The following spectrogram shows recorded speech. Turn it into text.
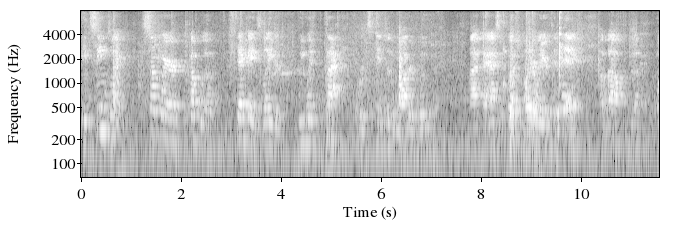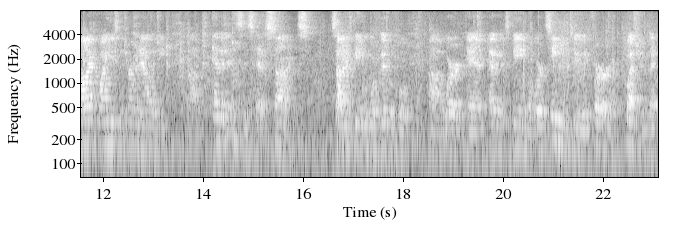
It seems like somewhere a couple of decades later, we went backwards into the modern movement. I, I asked a question Oh, yeah. earlier today about uh, why, why use the terminology uh, evidence instead of signs? Signs being a more biblical uh, word and evidence being a word seeming to infer a question that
